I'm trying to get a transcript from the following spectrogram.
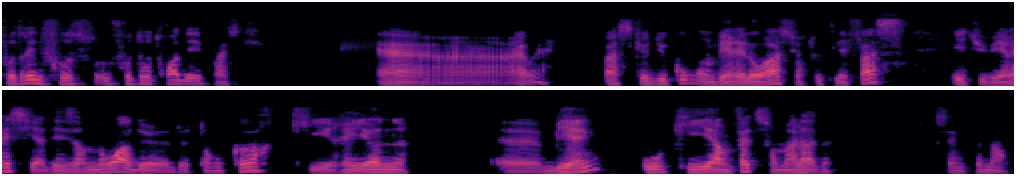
Il faudrait une, photo 3D presque. Euh, ah ouais. Parce que du coup, on verrait l'aura sur toutes les faces et tu verrais s'il y a des endroits de, ton corps qui rayonnent euh, bien ou qui en fait sont malades, simplement.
